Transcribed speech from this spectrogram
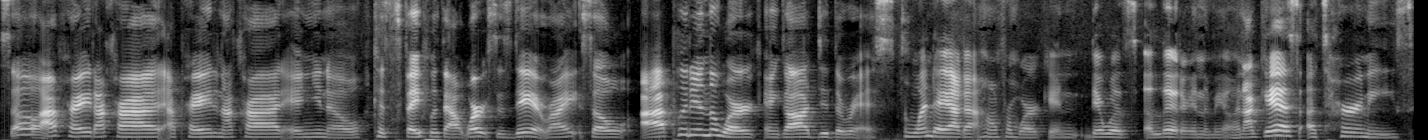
So I prayed, I cried, I prayed and I cried. And, you know, because faith without works is dead, right? So I put in the work and God did the rest. One day I got home from work and there was a letter in the mail. And I guess attorneys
